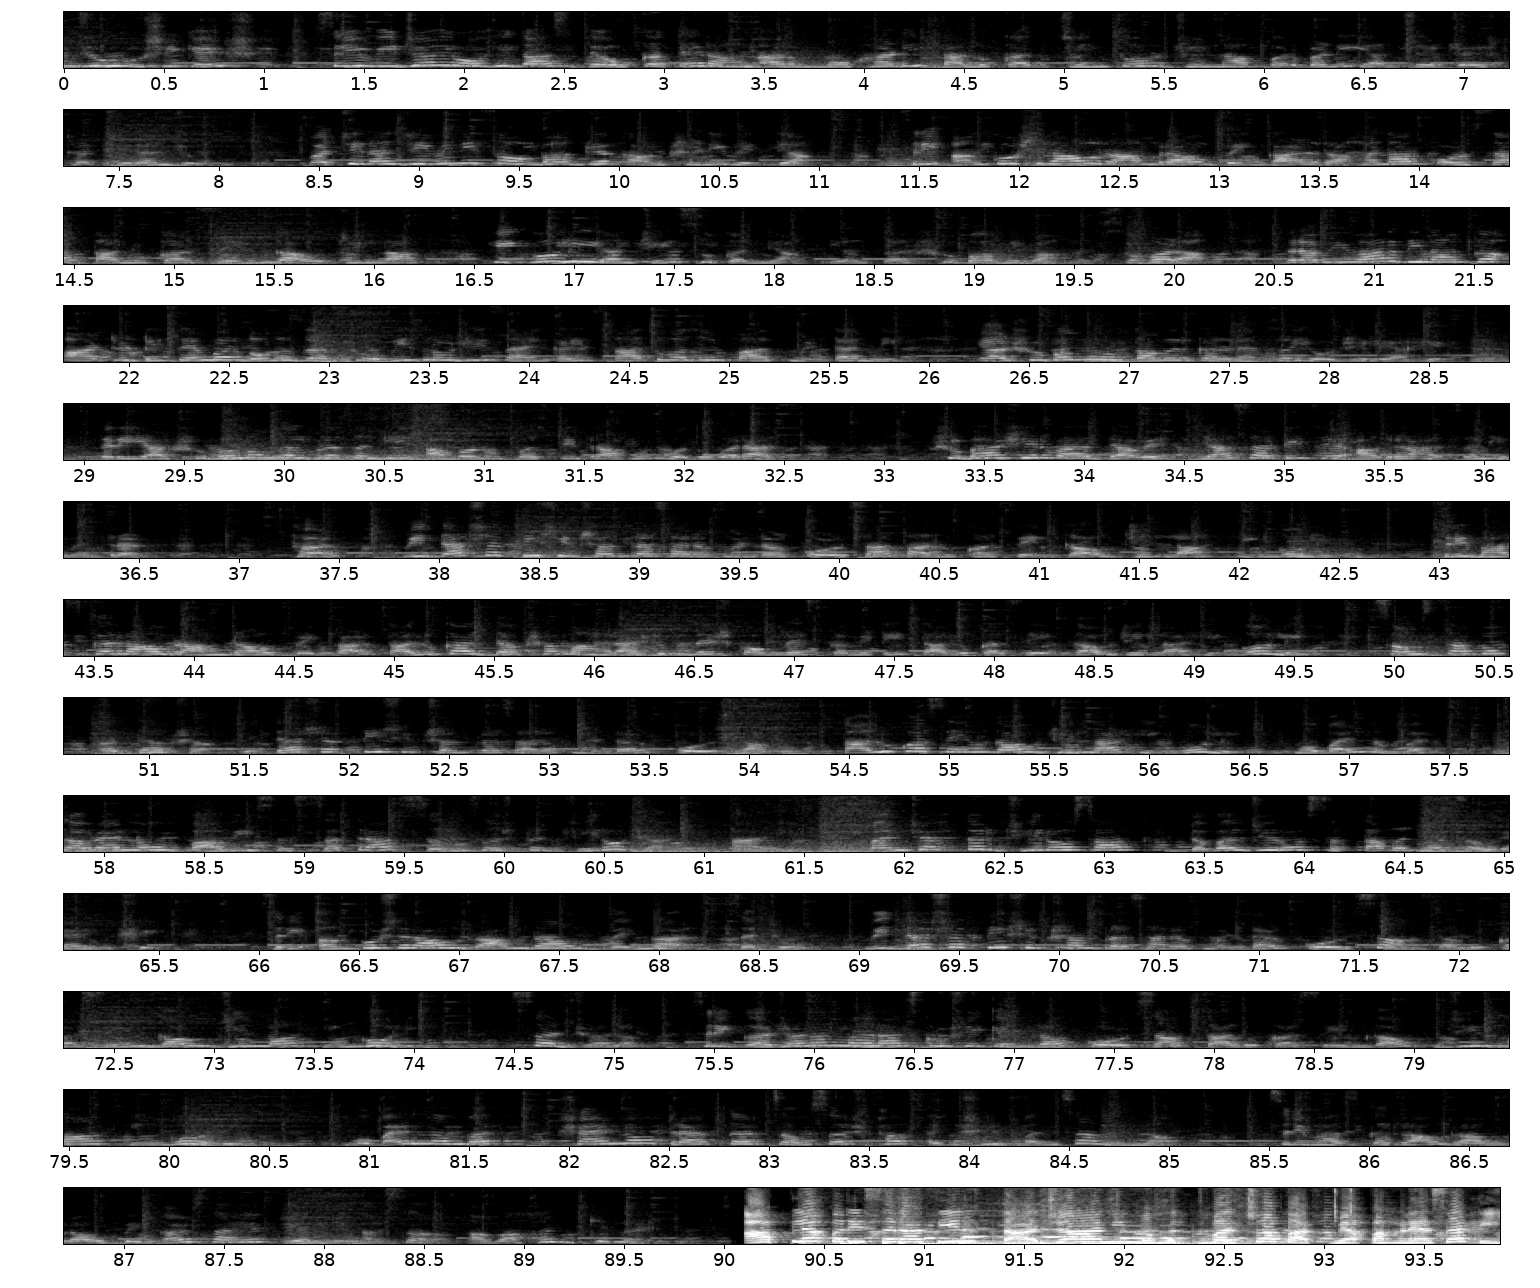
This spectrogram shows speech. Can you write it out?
चिरंजीव ऋषिकेश श्री विजय रोहिदास देवकते राहणार मोहाडी तालुका जिंतूर जिल्हा परभणी यांचे ज्येष्ठ चिरंजीव. व चिरंजीविनी सौभाग्य विद्या. श्री अंकुशराव रामराव बेंगाळ राहणार कोळसा तालुका सेनगाव जिल्हा हिंगोली यांची सुकन्या. यांचा शुभ विवाह सोहळा रविवार दिनांक आठ डिसेंबर दोन हजार चोवीस रोजी सायंकाळी सात वाजून पाच मिनिटांनी या शुभ मुहूर्तावर करण्याचं योजिले आहे. तरी या शुभमंगल प्रसंगी आपण उपस्थित राहून वधूवरास शुभाशीर्वाद द्यावेत यासाठीचे आग्रहाचं निमंत्रण. स्थळ विद्याशक्ती शिक्षण प्रसारक मंडळ कोळसा तालुका सेनगाव जिल्हा हिंगोली. श्री भास्करराव रामराव बेंगाळ तालुका अध्यक्ष महाराष्ट्र प्रदेश काँग्रेस कमिटी तालुका सेनगाव जिल्हा हिंगोली. संस्थापक अध्यक्ष विद्याशक्ती शिक्षण प्रसारक मंडळ कोळसा तालुका सेनगाव जिल्हा हिंगोली. मोबाईल नंबर चौऱ्याण्णव बावीस सतरा सदुसष्ट झिरो चार आणि पंच्याहत्तर झिरो सात डबल झिरो सत्तावन्न चौऱ्याऐंशी. श्री अंकुशराव रामराव बेंगाळ सचिव विद्याशक्ती शिक्षण प्रसारक मंडळ कोळसा तालुका सेनगाव जिल्हा हिंगोली. संचालक श्री गजानन महाराज कृषी केंद्र कोळसा तालुका सेनगाव जिल्हा हिंगोली. मोबाईल नंबर शहाण्णव त्र्याहत्तर चौसष्ट ऐंशी पंचावन्न. श्री भास्करराव रामराव बेंगाळ साहेब यांनी असं आवाहन केलंय. आपल्या परिसरातील ताज्या आणि महत्त्वाच्या बातम्या पाहण्यासाठी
